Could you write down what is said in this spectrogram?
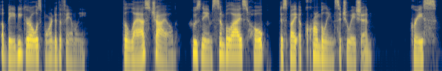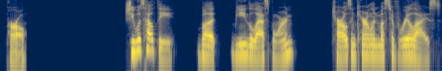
a baby girl was born to the family. The last child, whose name symbolized hope despite a crumbling situation Grace Pearl. She was healthy, but being the last born, Charles and Carolyn must have realized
